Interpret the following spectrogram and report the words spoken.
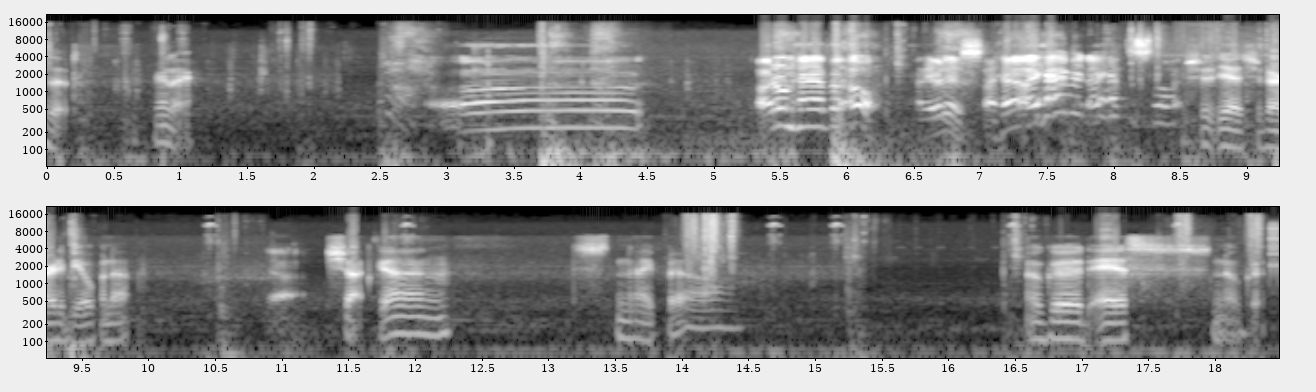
Is it? Really? Uh, I don't have it. Oh, there it is. I, ha I have it. I have the slot. Should yeah, it should already be opened up. Yeah. Shotgun. Sniper. No good. S. No good.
